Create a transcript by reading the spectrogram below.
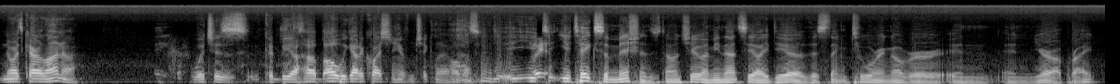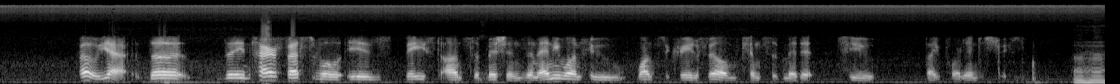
North Carolina, which is could be a hub. Oh, we got a question here from Chick Hold on. You, you, oh, t- you take submissions, don't you? I mean, that's the idea of this thing touring over in, in Europe, right? Oh yeah, the the entire festival is based on submissions, and anyone who wants to create a film can submit it to Bike Porn Industries. Uh huh.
